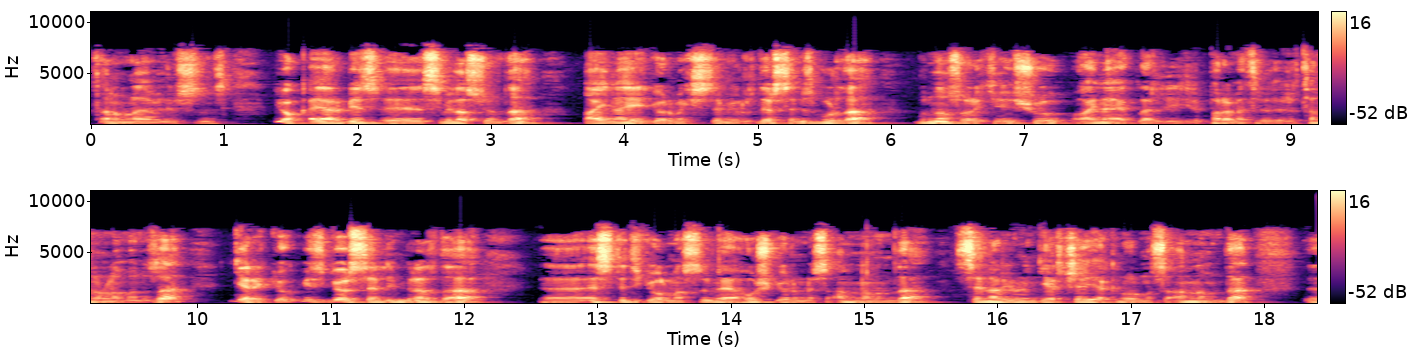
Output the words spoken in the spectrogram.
tanımlayabilirsiniz. Yok eğer biz e, simülasyonda aynayı görmek istemiyoruz derseniz burada bundan sonraki şu ayna ayakları ile ilgili parametreleri tanımlamanıza gerek yok. Biz görselliğin biraz daha e, estetik olması veya hoş görünmesi anlamında, senaryonun gerçeğe yakın olması anlamında e,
